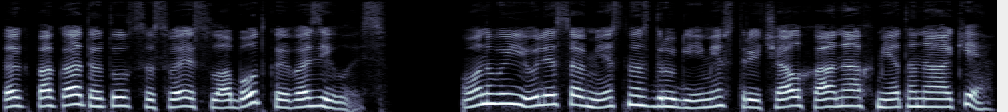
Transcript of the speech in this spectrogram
Так пока ты тут со своей слободкой возилась, он в июле совместно с другими встречал хана Ахмета на Оке.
